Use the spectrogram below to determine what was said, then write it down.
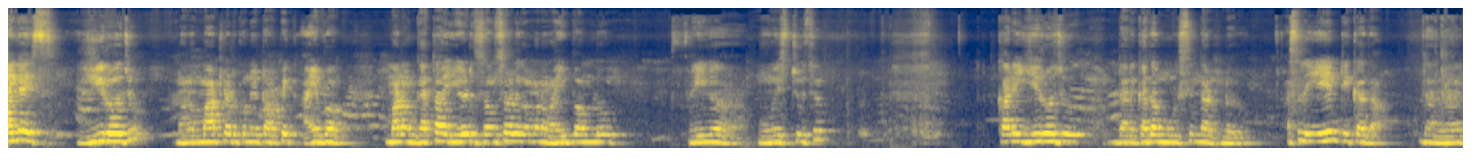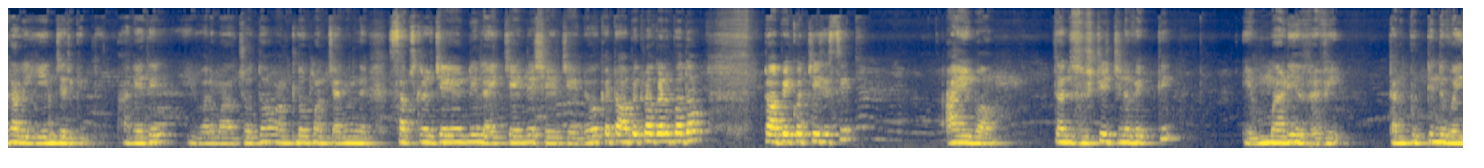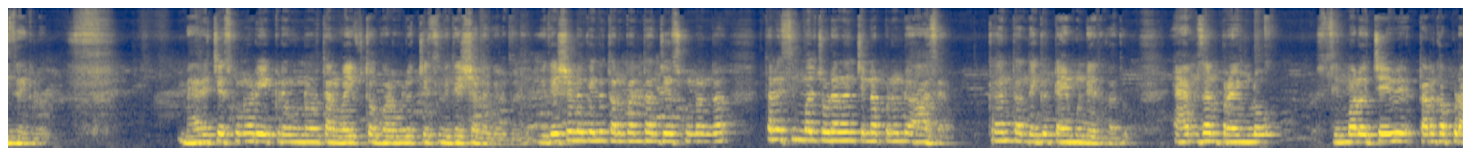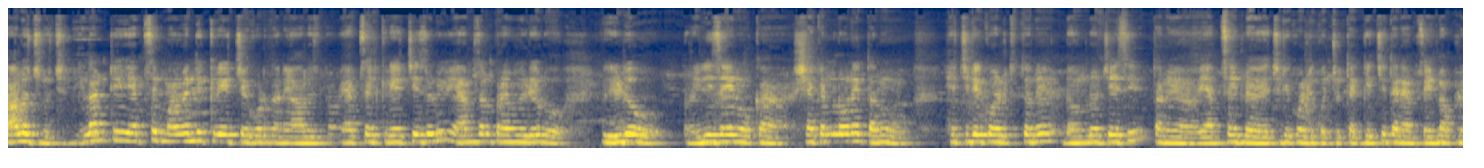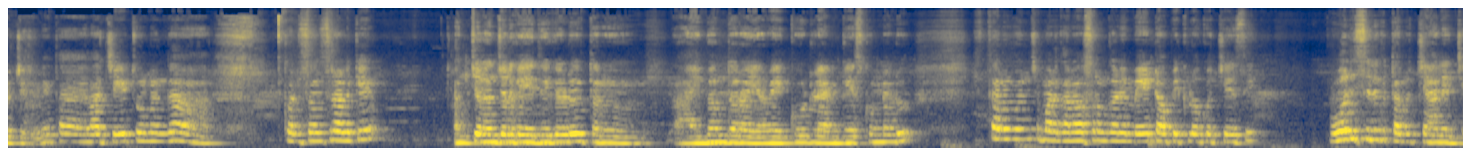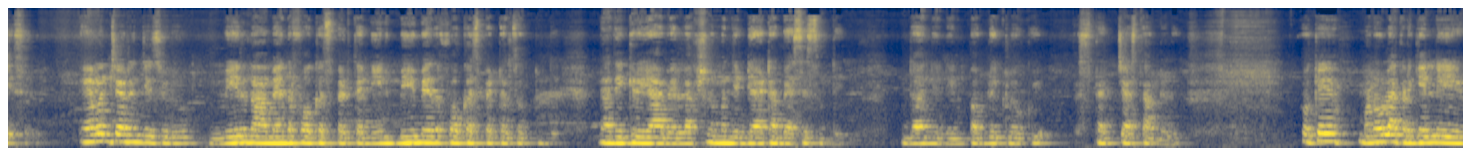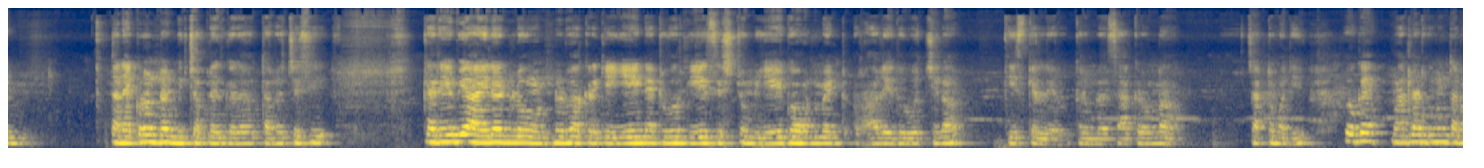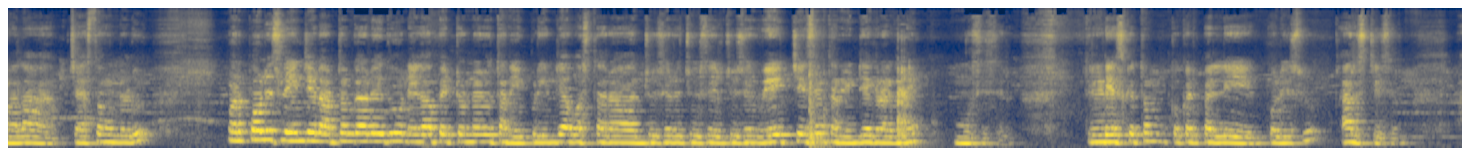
Hi guys ఈరోజు మనం మాట్లాడుకునే టాపిక్ ఐబామ్. మనం గత ఏడు సంవత్సరాలుగా మనం ఐబామ్లో ఫ్రీగా మూవీస్ చూసాం. కానీ ఈరోజు దాని కథ ముగిసింది అంటున్నారు. అసలు ఏంటి కథ? దాని వెనకాల ఏం జరిగింది? అనేది ఇవాళ మనం చూద్దాం. అంతలో మన ఛానల్ని సబ్స్క్రైబ్ చేయండి లైక్ చేయండి షేర్ చేయండి. ఓకే టాపిక్లోకి వెళ్ళిపోదాం. టాపిక్ వచ్చేసి ఐబామ్. దాన్ని సృష్టించిన వ్యక్తి ఎమ్మడి రవి. తను పుట్టింది వైజాగ్లో. మ్యారేజ్ చేసుకున్నాడు ఇక్కడే ఉన్నాడు తన వైఫ్తో గొడవలు వచ్చేసి విదేశాల్లోకి వెళ్ళిపోయాడు విదేశాల్లోకి వెళ్ళి తన పని తను చేసుకున్నాక తన సినిమాలు చూడాలని చిన్నప్పటి నుండి ఆశ. కానీ తన దగ్గర టైం ఉండేది కాదు. అమెజాన్ ప్రైమ్లో సినిమాలు వచ్చేవి తనకు అప్పుడు ఆలోచన వచ్చింది. ఇలాంటి వెబ్సైట్ మనం ఎందుకు క్రియేట్ చేయకూడదు అనే ఆలోచన. వెబ్సైట్ క్రియేట్ చేసాడు అమెజాన్ ప్రైమ్ వీడియోలో వీడియో రిలీజ్ అయిన ఒక సెకండ్లోనే తను హెచ్డి క్వాలిటీతోనే డౌన్లోడ్ చేసి తన వెబ్సైట్లో హెచ్డి క్వాలిటీ కొంచెం తగ్గించి తన వెబ్సైట్లో అప్లోడ్ చేసాడు ఇలా చేయటంగా కొన్ని సంవత్సరాలకి అంచెలంచెలుగా ఎదిగాడు. తను ఐబమ్ ద్వారా ఇరవై కోట్లు వెనకేసుకున్నాడు తన గురించి మనకు అనవసరంగానే మెయిన్ టాపిక్లోకి వచ్చేసి పోలీసులకు తను ఛాలెంజ్ చేశాడు. ఏమని ఛాలెంజ్ చేశాడు? మీరు నా మీద ఫోకస్ పెడితే నేను మీ మీద ఫోకస్ పెట్టాల్సి వస్తుంది. నా దగ్గర యాభై లక్షల మంది డేటా బేసెస్ ఉంది. దాన్ని నేను పబ్లిక్లోకి స్ప్రెడ్ చేస్తా అన్నాడు. ఓకే మన వాళ్ళు అక్కడికి వెళ్ళి తను ఎక్కడ ఉన్నాడు మీకు చెప్పలేదు కదా. తను వచ్చేసి కరేబియా ఐలాండ్లో ఉంటున్నాడు. అక్కడికి ఏ నెట్వర్క్ ఏ సిస్టమ్ ఏ గవర్నమెంట్ రాలేదు. వచ్చినా తీసుకెళ్ళలేరు క్రిమినల్స్ అక్కడ ఉన్న చట్టం అది. ఓకే మాట్లాడుకున్నాం తను అలా చేస్తూ ఉన్నాడు. మన పోలీసులు ఏం చేయాలో అర్థం కాలేదు. నిఘా పెట్టున్నారు తను ఎప్పుడు ఇండియాకి వస్తారా అని చూశారు చూశారు చూశారు. వెయిట్ చేశారు. తను ఇండియాకి రాగానే మూసేశారు. త్రీ డేస్ క్రితం కుక్కటిపల్లి పోలీసులు అరెస్ట్ చేశారు.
